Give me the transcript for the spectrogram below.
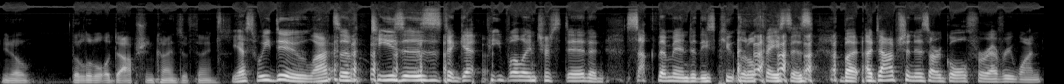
you know, the little adoption kinds of things. Yes, we do. Lots of teases to get people interested and suck them into these cute little faces. but adoption is our goal for everyone.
